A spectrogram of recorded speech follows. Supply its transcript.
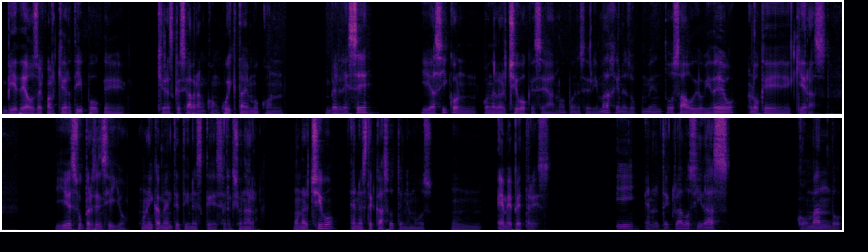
videos de cualquier tipo que quieres que se abran con QuickTime o con VLC, y así con, con el archivo que sea, ¿no? Pueden ser imágenes, documentos, audio, video, lo que quieras. Y es súper sencillo. Únicamente tienes que seleccionar un archivo. En este caso tenemos un MP3. Y en el teclado si das comando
